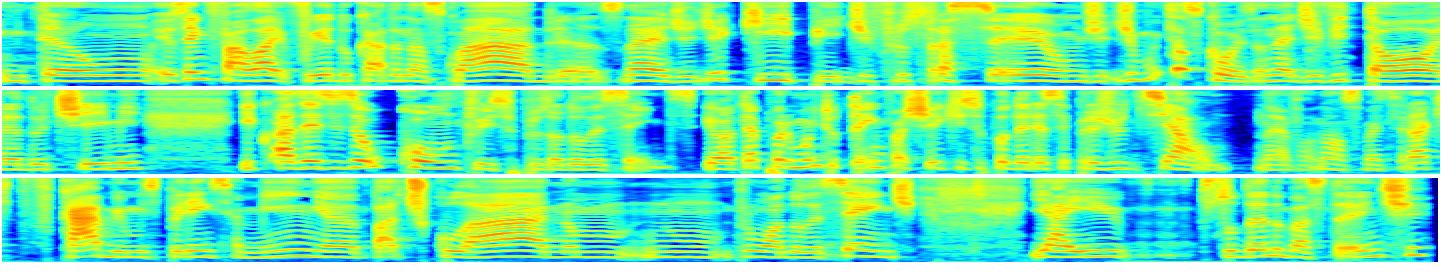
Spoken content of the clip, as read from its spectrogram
Então, eu sempre falo, ah, eu fui educada nas quadras, né? De, de equipe, de frustração, de, de, muitas coisas, né? De vitória do time. E às vezes eu conto isso para os adolescentes. Eu até por muito tempo achei que isso poderia ser prejudicial, né? Falo, nossa, mas será que cabe uma experiência minha, particular, para um adolescente? E aí, estudando bastante,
